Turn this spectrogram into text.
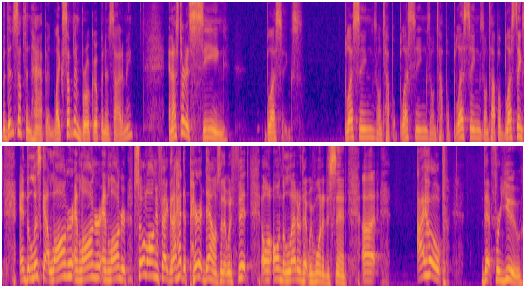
But then something happened. Like something broke open inside of me. And I started seeing blessings. Blessings on top of blessings on top of blessings on top of blessings. And the list got longer and longer and longer. So long, in fact, that I had to pare it down so that it would fit on, on the letter that we wanted to send. Uh, I hope that for you,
